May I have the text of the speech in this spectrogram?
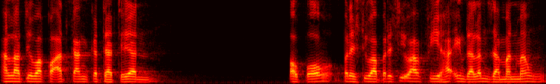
Allati waqa'at kang kedadean. Apa peristiwa-peristiwa fiha ing dalam zaman mau.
